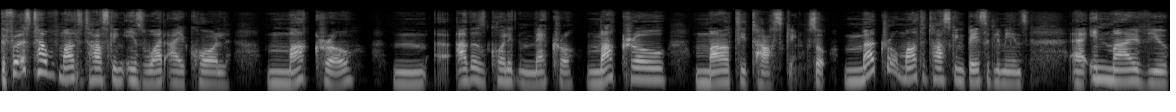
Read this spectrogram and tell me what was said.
the first type of multitasking is what I call macro others call it macro macro multitasking. So macro multitasking basically means uh, in my view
